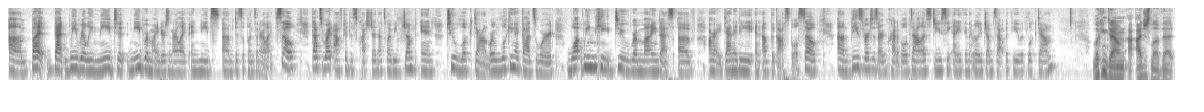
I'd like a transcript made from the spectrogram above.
um, but that we really need to need reminders in our life and needs um, disciplines in our life. So that's right after this question. That's why we jump in to look down. We're looking at god's word what we need to remind us of our identity and of the gospel. So um, these verses are incredible. Dallas do you see anything that really jumps out with you with look down? Looking down i just love that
